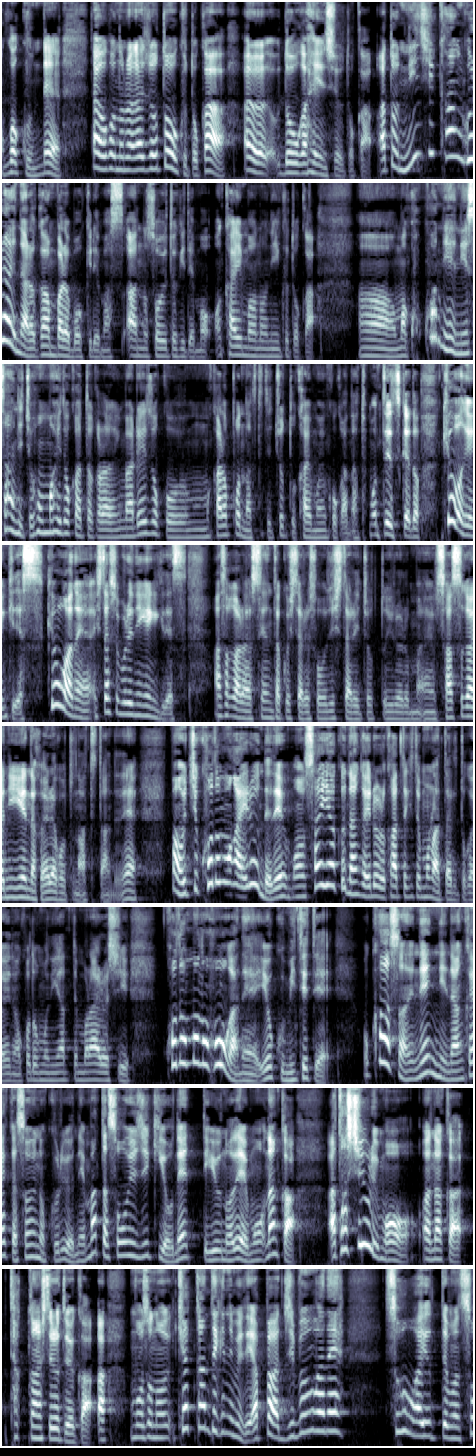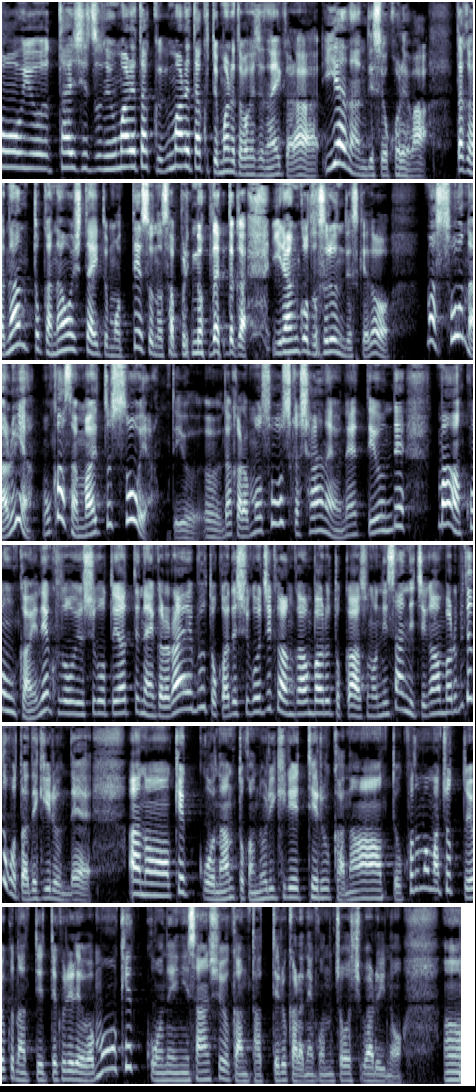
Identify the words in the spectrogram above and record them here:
動くんで、だからこのラジオトークとか、あるいは動画編集とか、あと2時間ぐらいなら頑張れば起きれます。あの、そういう時でも。買い物に行くとか。あまあ、ここに2、3日ほんまひどかったから、今冷蔵庫空っぽになってて、ちょっと買い物行こうかなと思ってるんですけど、今日は元気です。今日はね、久しぶりに元気です。朝から洗濯したり掃除したり、ちょっといろいろ、さすがに家の中偉いことになってたんでね。まあ、うち子供がいるんでね、もう最悪なんかいろいろ買ってきてもらったりとかいうのは子供にやってもらえるし、子供の方がね、よく見てて、お母さん年に何回かそういうの来るよね。またそういう時期よねっていうので、もうなんか、私よりも、なんか、達観してるというか、あ、もうその、客観的に見て、やっぱ自分はね、そうは言っても、そういう体質に生まれたく、生まれたくて生まれたわけじゃないから、嫌なんですよ、これは。だから、なんとか直したいと思って、そのサプリ飲んだりとか、いらんことするんですけど、まあそうなるやん。お母さん毎年そうやんっていう。うん。だからもうそうしかしゃあないよねっていうんで、まあ今回ね、そういう仕事やってないからライブとかで4、5時間頑張るとか、その2、3日頑張るみたいなことはできるんで、あの、結構なんとか乗り切れてるかなって、このままちょっと良くなっていってくれれば、もう結構ね、2、3週間経ってるからね、この調子悪いの。うん。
